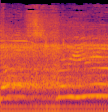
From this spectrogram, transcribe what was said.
just for you.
